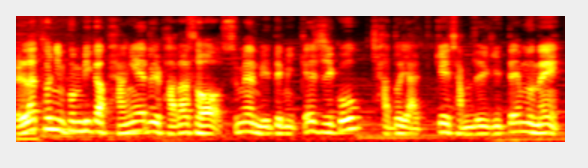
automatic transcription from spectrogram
멜라토닌 분비가 방해를 받아서 수면 리듬이 깨지고 자도 얕게 잠들기 때문에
